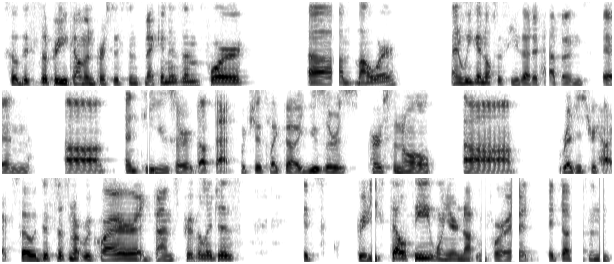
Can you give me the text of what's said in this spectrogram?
So this is a pretty common persistence mechanism for um, malware. And we can also see that it happens in uh, ntuser.dat, which is like the user's personal uh, registry hive. So this does not require advanced privileges. It's pretty stealthy when you're not looking for it. It doesn't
